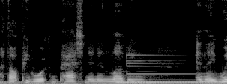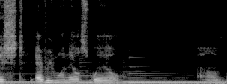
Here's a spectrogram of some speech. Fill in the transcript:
I thought people were compassionate and loving, and they wished everyone else well. Um,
